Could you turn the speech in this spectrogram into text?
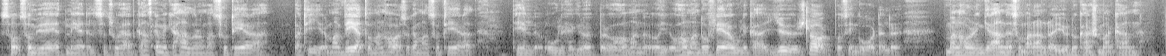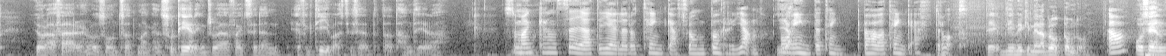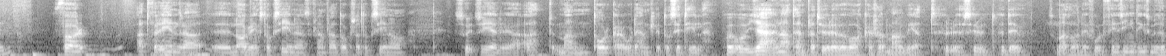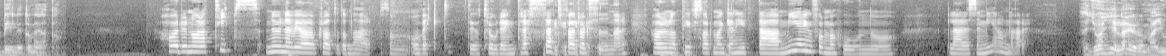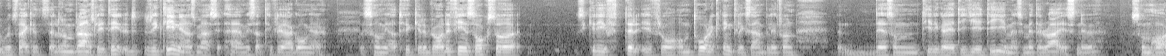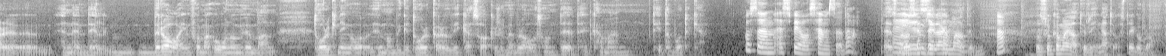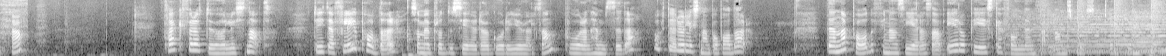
så, som ju är ett medel, så tror jag att ganska mycket handlar om att sortera partier. Om man vet vad man har så kan man sortera till olika grupper. Och har man, och, och har man då flera olika djurslag på sin gård eller man har en granne som har andra djur, då kanske man kan göra affärer och sånt. Så att man kan, sortering tror jag faktiskt är det effektivaste sättet att hantera. Så man kan säga att det gäller att tänka från början Ja. och inte tänk, behöva tänka efteråt. Det blir mycket mer bråttom då. Ja, Och sen för att förhindra eh, lagringstoxiner, alltså framförallt oxalotoxin A, så, så gäller det att man torkar ordentligt och ser till. Och, och gärna temperaturövervakar så att man vet hur det ser ut. Det, som jag sa, det det finns ingenting som är så billigt att mäta. Har du några tips, nu när vi har pratat om det här som, och väckt det otroliga intresset för toxiner, har du något tips vart man kan hitta mer information och lära sig mer om det här? Jag gillar ju de här Jordbruksverkets, eller de branschriktlinjerna som jag hänvisat till flera gånger. Som jag tycker är bra. Det finns också skrifter ifrån, om torkning till exempel ifrån det som tidigare hette JTI men som heter RISE nu. Som har eh, en, en del bra information om hur man torkning och hur man bygger torkar och vilka saker som är bra och sånt. Det, det kan man titta på tycker jag. Och sen SVAs hemsida. SVAs hemsida kan man alltid. Ja. Och så kan man ju alltid ringa till oss, det går bra. Ja. Tack för att du har lyssnat. Du hittar fler poddar som är producerade av Gård och djurhälsan på vår hemsida och där du lyssnar på poddar. Denna podd finansieras av Europeiska fonden för landsbygdsutveckling.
